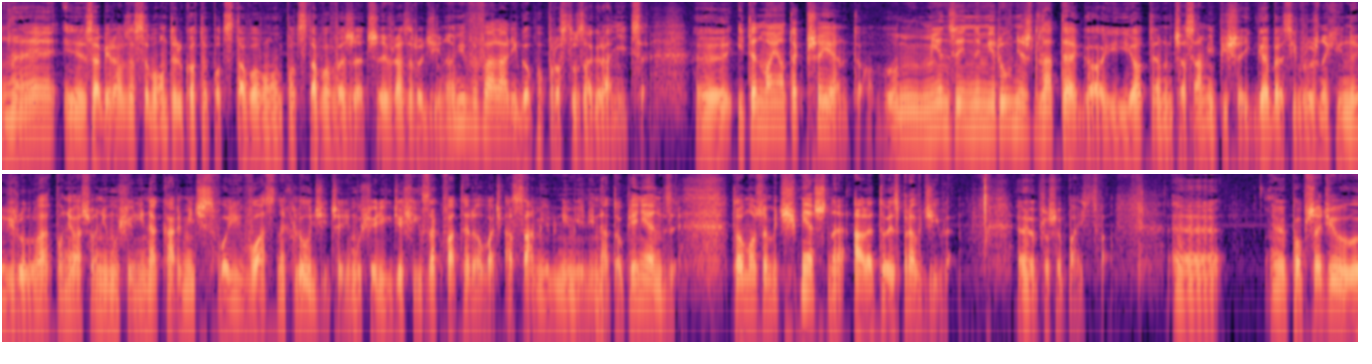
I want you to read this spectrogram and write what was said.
E, zabierał ze sobą tylko te podstawową, podstawowe rzeczy wraz z rodziną i wywalali go po prostu za granicę. I ten majątek przejęto. Między innymi również dlatego, i o tym czasami pisze i Goebbels i w różnych innych źródłach, ponieważ oni musieli nakarmić swoich własnych ludzi, czyli musieli gdzieś ich zakwaterować, a sami nie mieli na to pieniędzy. To może być śmieszne, ale to jest prawdziwe, e, proszę Państwa. E, poprzedził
